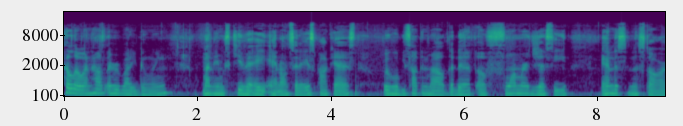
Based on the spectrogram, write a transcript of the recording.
Hello, and how's everybody doing? My name is Kive, and on today's podcast, we will be talking about the death of former Jessie Anderson star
